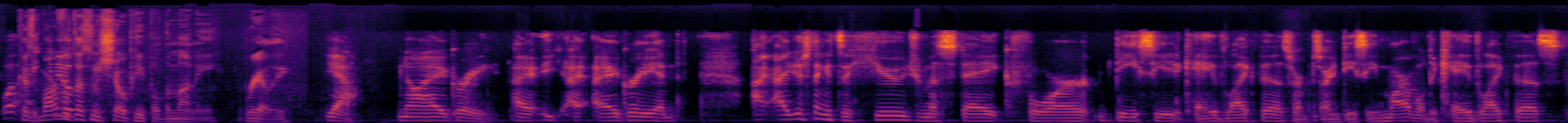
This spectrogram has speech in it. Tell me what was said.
because well, Marvel know, doesn't show people the money, really. Yeah, no, I agree. I, I, I agree, and I, I, just think it's a huge mistake for DC to cave like this, or I'm sorry, DC Marvel to cave like this.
